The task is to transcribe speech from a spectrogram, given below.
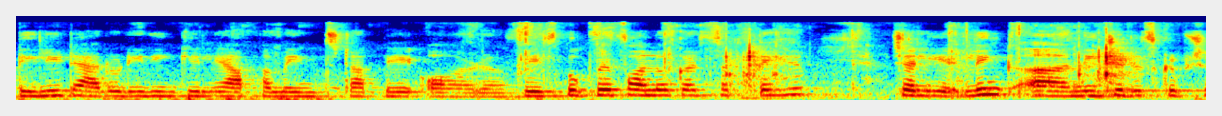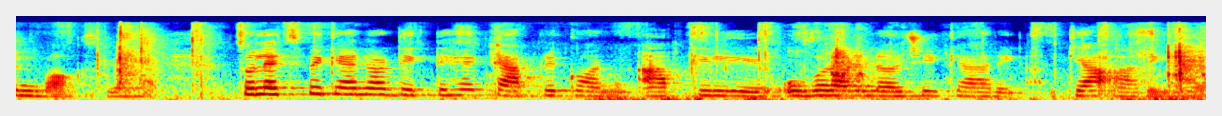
डेली टैरो रीडिंग के लिए आप हमें इंस्टा पे और फेसबुक पे फॉलो कर सकते हैं। चलिए लिंक नीचे डिस्क्रिप्शन बॉक्स में है। सो लेट्स बिगेन और देखते हैं कैप्रिकॉन आपके लिए ओवरऑल एनर्जी क्या रही, क्या आ रही है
